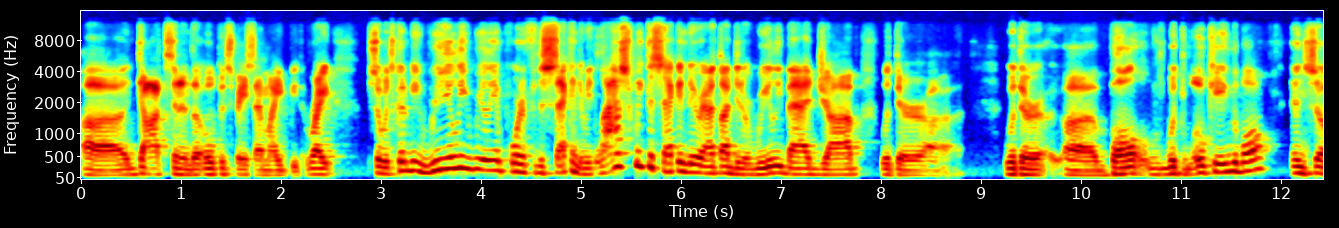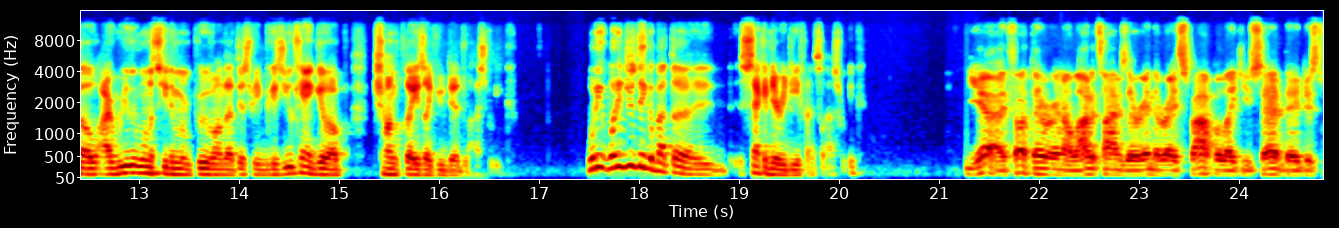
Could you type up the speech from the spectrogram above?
uh, Dotson in the open space that might be there, right? So it's going to be really, really important for the secondary. Last week, the secondary I thought did a really bad job with their uh, with their uh, ball with locating the ball, and so I really want to see them improve on that this week because you can't give up chunk plays like you did last week. What do you, what did you think about the secondary defense last week? Yeah, I thought they were in a lot of times they were in the right spot, but like you said, they just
